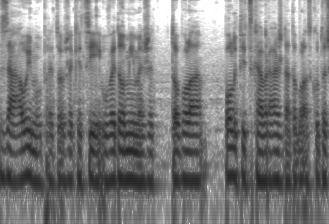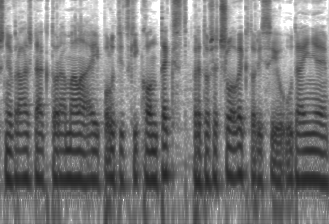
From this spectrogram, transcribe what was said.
záujmu, pretože keď si uvedomíme, že to bola politická vražda, to bola skutočne vražda, ktorá mala aj politický kontext, pretože človek, ktorý si ju údajne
